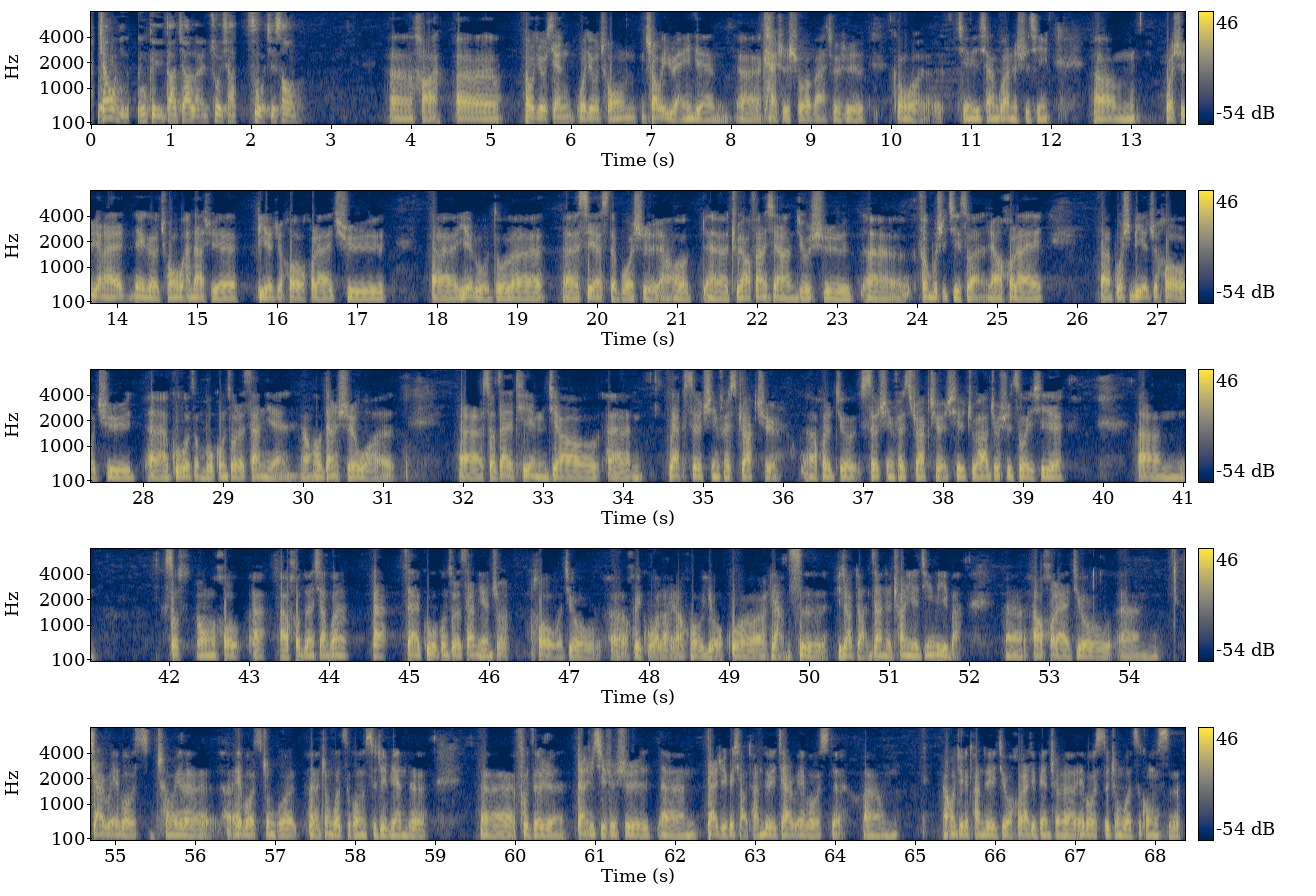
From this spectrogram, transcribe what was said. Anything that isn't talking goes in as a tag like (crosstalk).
江伟，你能给大家来做一下自我介绍吗？嗯，好啊，呃，那我就先我就从稍微远一点呃开始说吧，就是跟我经历相关的事情。嗯，我是原来那个从武汉大学毕业之后，后来去。呃，耶鲁读了呃 CS 的博士，然后呃主要方向就是呃分布式计算，然后后来呃博士毕业之后去呃 Google 总部工作了三年，然后当时我呃所在的 team 叫呃 Web Search Infrastructure 啊或者就 Search Infrastructure，其实主要就是做一些嗯搜索中后啊啊后端相关啊在 Google 工作了三年之后。后我就呃回国了，然后有过两次比较短暂的创业经历吧，嗯，然后后来就嗯加入 Abos，成为了 Abos 中国呃中国子公司这边的呃负责人，但是其实是嗯带着一个小团队加入 Abos 的，嗯，然后这个团队就后来就变成了 Abos 的中国子公司，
